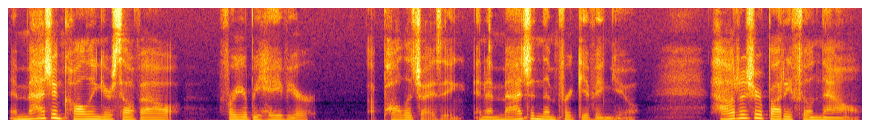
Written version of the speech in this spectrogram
Imagine calling yourself out for your behavior apologizing, and imagine them forgiving you. How does your body feel now?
